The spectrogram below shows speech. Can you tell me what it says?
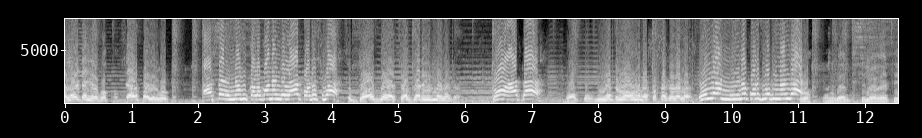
ಅಲರ್ಟ್ ಆಗಿರ್ಬೇಕು ಶಾರ್ಪ್ ಆಗಿರ್ಬೇಕು. ಆತ ಇನ್ನೊಮ್ಮೆ ಕಳ್ಕೊಂಡಂಗಿಲ್ಲ ಕೊಡಿಸುವ. ಸ್ವಲ್ಪ ಜವಾಬ್ದಾರಿ ಜವಾಬ್ದಾರಿ ಇರ್ಲ ನಡ ಹ್ಞೂ ಆತ. ನೀನ ತಗೋ ಹೋಗು ನಾ ಕೊಡ್ಸಕ್ಕಾಗಲ್ಲ ಇಲ್ಲ ನೀನ ಕೊಡಿಸ್ಬೇಕು ನಂಗ. ನನಗೆ ತಿಳಿವಾಗೈತಿ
